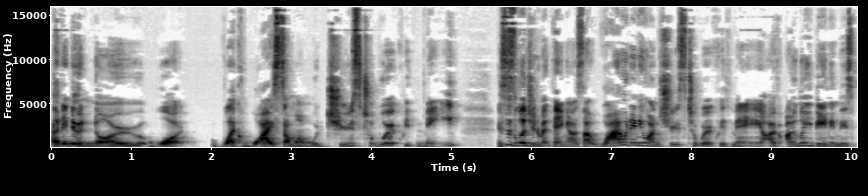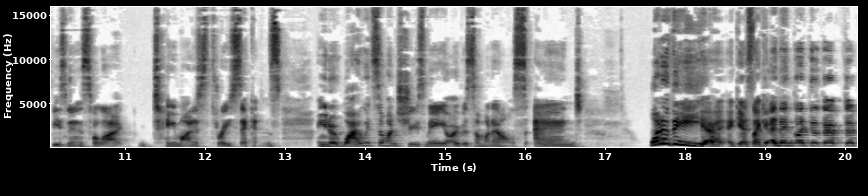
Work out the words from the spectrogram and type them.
I didn't even know what like why someone would choose to work with me. This is a legitimate thing. I was like, why would anyone choose to work with me? I've only been in this business for like T minus three seconds. You know, why would someone choose me over someone else? And one of the uh, i guess like and then like the, the the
